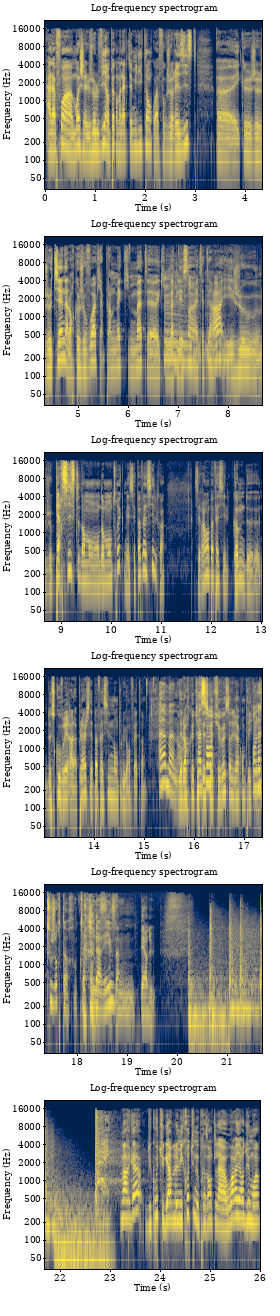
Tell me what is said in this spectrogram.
à la fois, un- moi je, je le vis un peu comme un acte militant, quoi. Faut que je résiste euh, et que je, je tienne alors que je vois qu'il y a plein de mecs qui me matent, euh, qui me matent les seins, etc. Mhm. Et je, je persiste dans mon, dans mon truc, mais c'est pas facile, quoi. C'est vraiment pas facile. Comme de, de se couvrir à la plage, c'est pas facile non plus, en fait. hein. Ah bah non. Dès lors que tu fais ce que tu veux, ça devient compliqué. On a toujours tort, quoi qu'il arrive. ça. on- Perdu. Marga, du coup, tu gardes le micro, tu nous présentes la Warrior du mois.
